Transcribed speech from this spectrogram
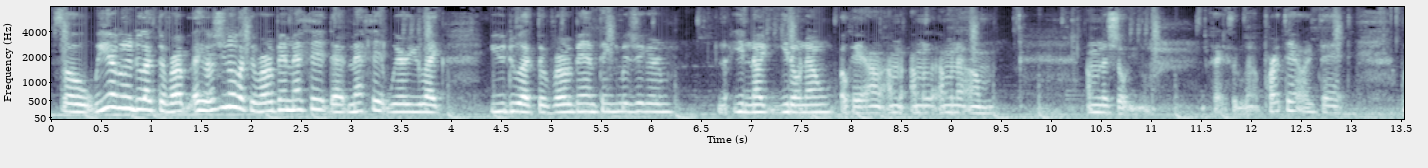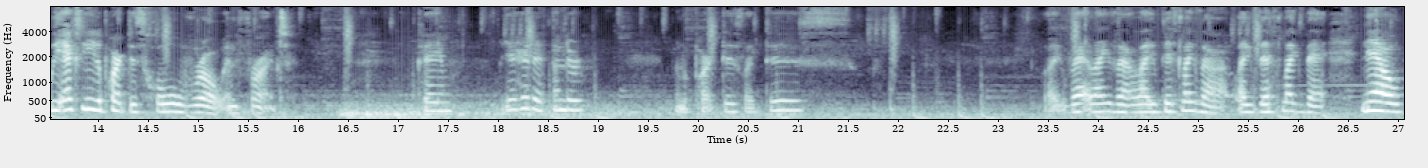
so we are gonna do like the rub like don't you know like the rubber band method that method where you like you do like the rubber band thingamajigger you know you don't know okay I'm, I'm, I'm, I'm gonna um I'm gonna show you okay so we're gonna part that like that we actually need to part this whole row in front. Okay, you hear that thunder? I'm gonna part this like this. Like that, like that, like this, like that, like this, like that. Now,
